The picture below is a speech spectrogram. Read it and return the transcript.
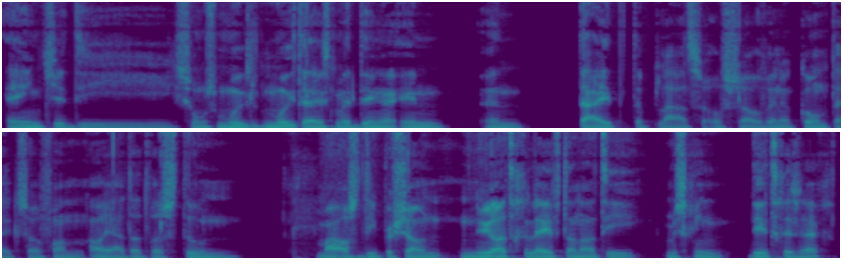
eentje die soms moe- moeite heeft met dingen in een tijd te plaatsen of zo. Of in een context. Zo van, oh ja, dat was toen. Maar als die persoon nu had geleefd, dan had hij misschien dit gezegd.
